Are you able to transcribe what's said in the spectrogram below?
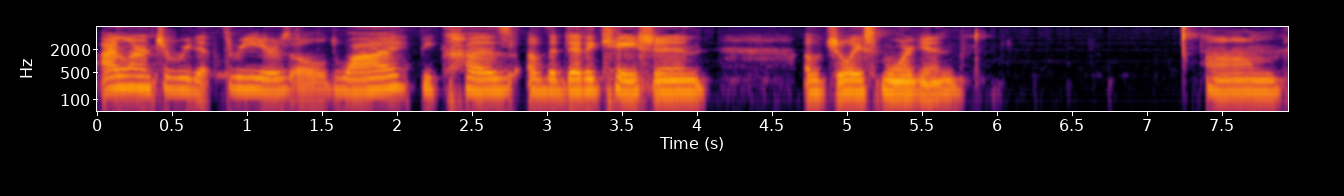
I learned to read at three years old. Why? Because of the dedication of Joyce Morgan. Um,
